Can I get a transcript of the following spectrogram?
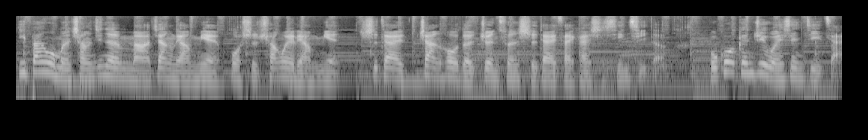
一般我们常见的麻酱凉面或是川味凉面是在战后的眷村时代才开始兴起的。不过根据文献记载。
